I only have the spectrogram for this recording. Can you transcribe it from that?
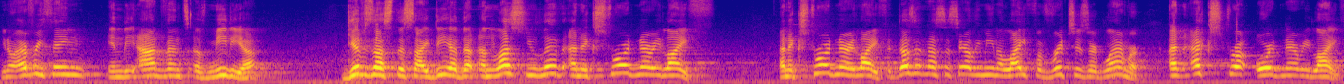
You know, everything in the advent of media gives us this idea that unless you live an extraordinary life, an extraordinary life, it doesn't necessarily mean a life of riches or glamour, an extraordinary life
